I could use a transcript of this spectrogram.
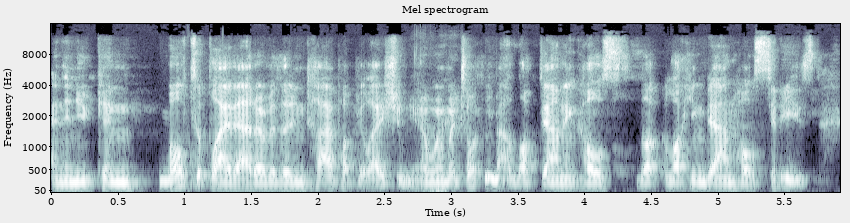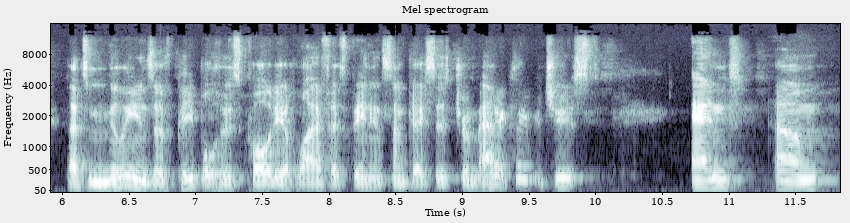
And then you can multiply that over the entire population. You know, when we're talking about lockdowning whole, locking down whole cities, that's millions of people whose quality of life has been, in some cases, dramatically reduced. And um,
